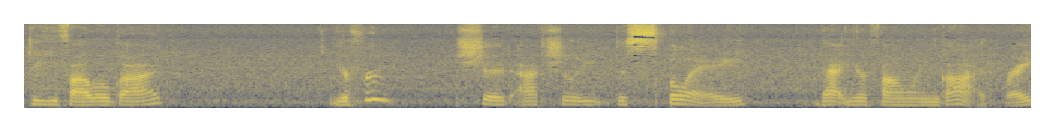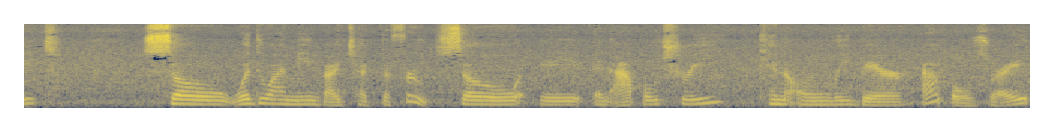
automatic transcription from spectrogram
Do you follow God? Your fruit should actually display that you're following God, right? So what do I mean by check the fruit? So a, an apple tree can only bear apples, right?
